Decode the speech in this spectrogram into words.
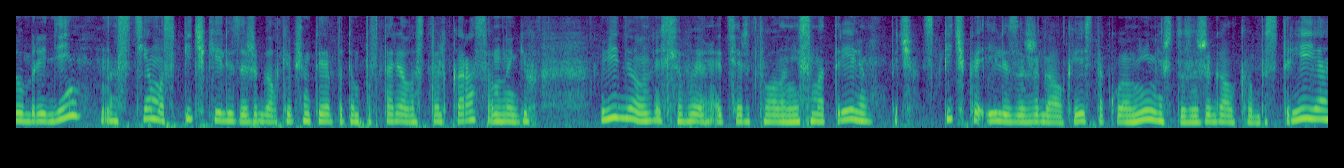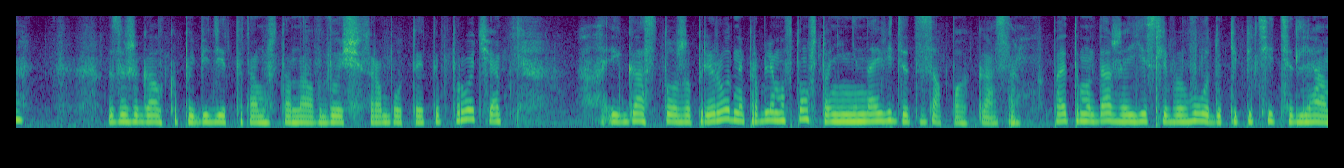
Добрый день. У нас тема спички или зажигалки. В общем-то, я потом повторяла столько раз во многих видео. Если вы эти ритуалы не смотрели, спичка или зажигалка. Есть такое мнение, что зажигалка быстрее, зажигалка победит, потому что она в дождь сработает и прочее. И газ тоже природный. Проблема в том, что они ненавидят запах газа. Поэтому даже если вы воду кипятите для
